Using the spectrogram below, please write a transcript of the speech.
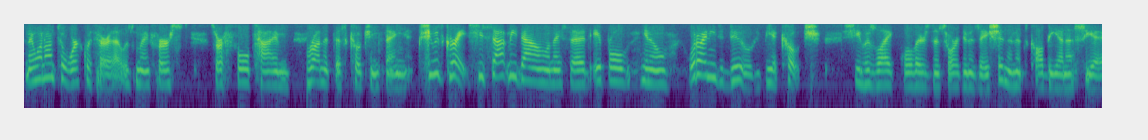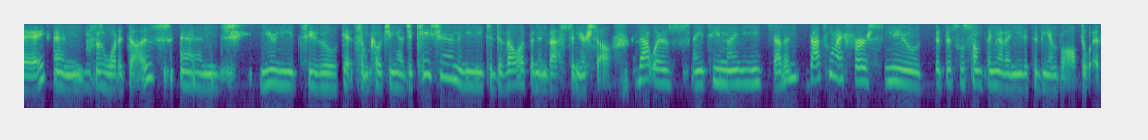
and I went on to work with her. That was my first sort of full time run at this coaching thing. She was great. She sat me down when I said, April, you know, what do I need to do to be a coach? she was like, Well, there's this organization and it's called the NSCAA, and this is what it does. And you need to get some coaching education and you need to develop and invest in yourself. That was 1997. That's when I first knew that this was something that I needed to be involved with.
